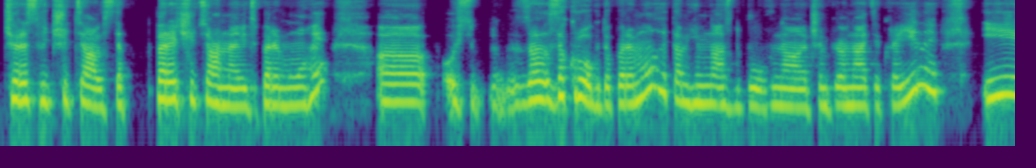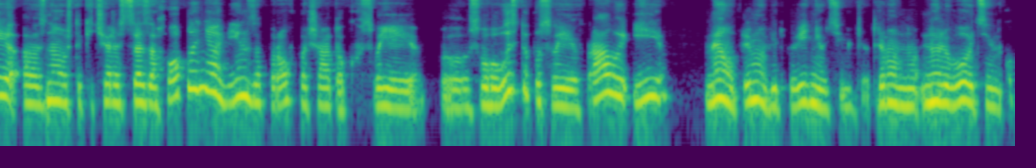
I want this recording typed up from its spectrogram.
через відчуття, ось це перечуття навіть перемоги, а, ось за, за крок до перемоги там гімнаст був на чемпіонаті країни, і е, знову ж таки через це захоплення він запоров початок своєї е, свого виступу, своєї вправи і не отримав відповідні оцінки, отримав ну- нульову оцінку.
